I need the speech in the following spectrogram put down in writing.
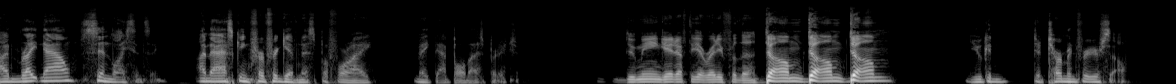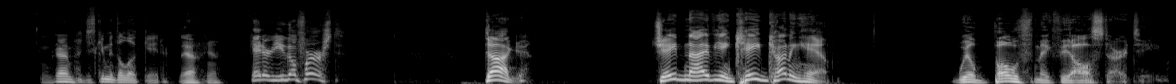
I'm right now sin licensing. I'm asking for forgiveness before I make that bold ass prediction. Do me and Gator have to get ready for the dumb, dumb, dumb? You can determine for yourself. Okay. Uh, just give me the look, Gator. Yeah, yeah. Gator, you go first. Doug, Jaden Ivey and Cade Cunningham will both make the All Star team.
